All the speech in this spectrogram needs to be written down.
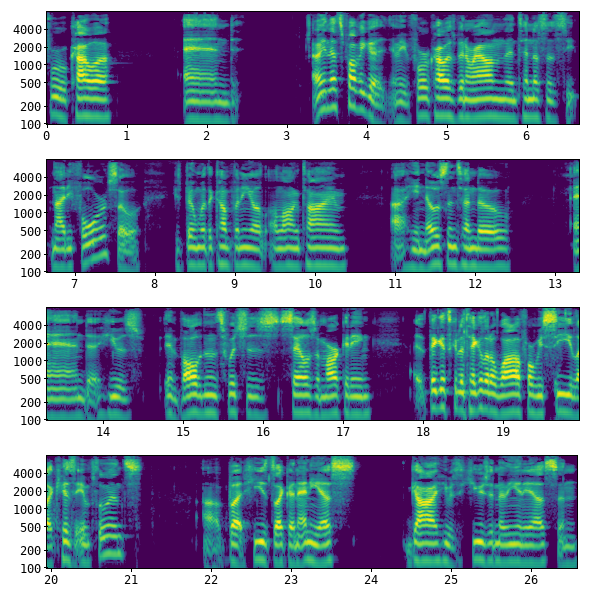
Furukawa, and I mean that's probably good. I mean Furukawa's been around Nintendo since '94, so he's been with the company a, a long time. Uh, he knows Nintendo, and uh, he was involved in the Switch's sales and marketing. I think it's going to take a little while before we see like his influence, uh, but he's like an NES guy. He was huge into the NES and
